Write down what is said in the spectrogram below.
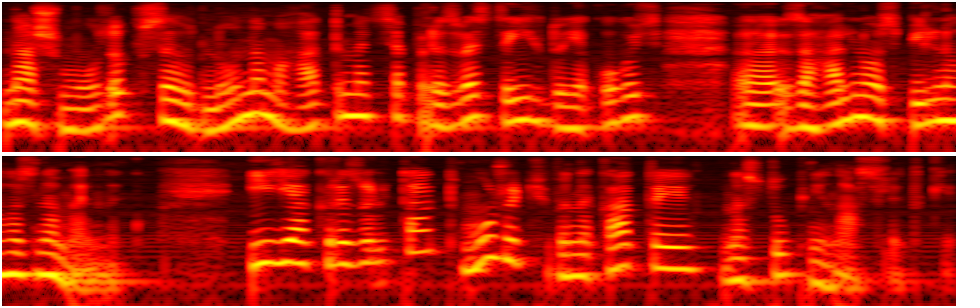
наш мозок все одно намагатиметься призвести їх до якогось е, загального спільного знаменнику. І як результат можуть виникати наступні наслідки:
